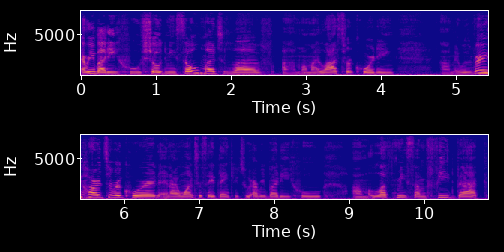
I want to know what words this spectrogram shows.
everybody who showed me so much love um, on my last recording. Um, it was very hard to record, and I want to say thank you to everybody who um, left me some feedback.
